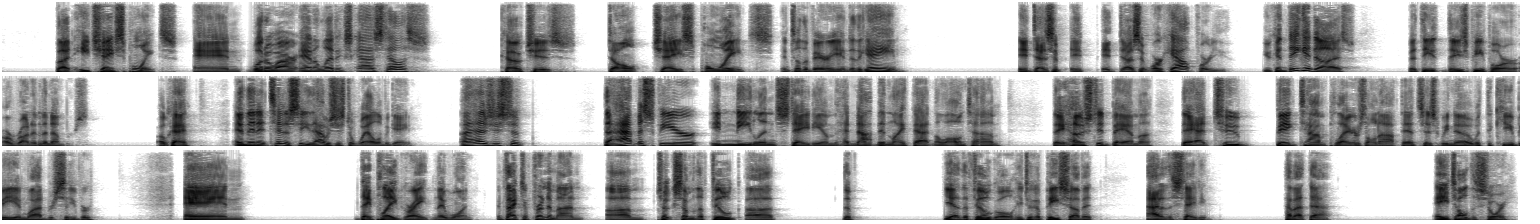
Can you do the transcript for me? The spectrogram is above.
But he chased points. And what do our analytics guys tell us? Coaches, don't chase points until the very end of the game. It doesn't it it doesn't work out for you. You can think it does, but the, these people are, are running the numbers. Okay? And then at Tennessee, that was just a whale of a game. Uh, it was just a The atmosphere in Neyland Stadium had not been like that in a long time. They hosted Bama. They had two big time players on offense, as we know, with the QB and wide receiver. And they played great and they won. In fact, a friend of mine um, took some of the field, uh, the yeah, the field goal. He took a piece of it out of the stadium. How about that? And he told the story.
